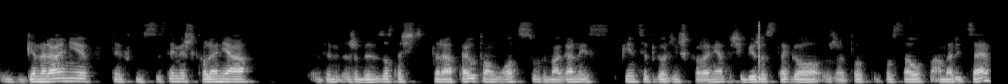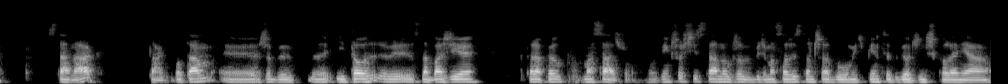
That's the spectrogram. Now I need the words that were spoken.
generalnie w tym systemie szkolenia, żeby zostać terapeutą Watsu, wymagane jest 500 godzin szkolenia. To się bierze z tego, że to powstało w Ameryce, w Stanach, tak, bo tam, żeby, i to jest na bazie terapeutów masażu. W większości stanów, żeby być masażystą, trzeba było mieć 500 godzin szkolenia,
